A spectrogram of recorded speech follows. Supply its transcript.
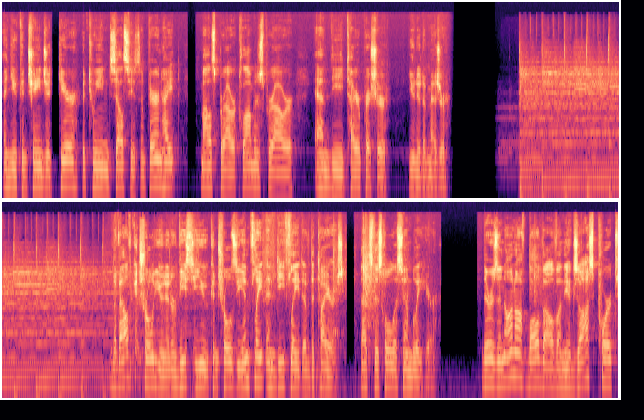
and you can change it here between Celsius and Fahrenheit, miles per hour, kilometers per hour, and the tire pressure unit of measure. The valve control unit, or VCU, controls the inflate and deflate of the tires. That's this whole assembly here. There is an on-off ball valve on the exhaust port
